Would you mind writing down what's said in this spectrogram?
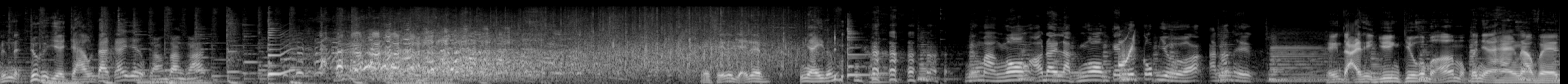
đứng này trước khi về chào người ta cái chứ. Chào người ta một cái. Nghệ sĩ là vậy đó em nhây lắm. Nhưng mà ngon ở đây là ngon cái nước cốt dừa á. Anh nói thiệt hiện tại thì duyên chưa có mở một cái nhà hàng nào về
